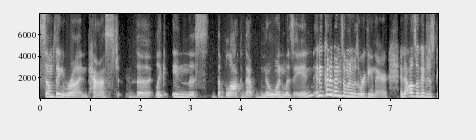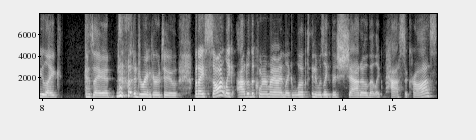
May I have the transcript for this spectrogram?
something run past the like in this the block that no one was in and it could have been someone who was working there and it also could just be like because i had a drink or two but i saw it like out of the corner of my eye and like looked and it was like this shadow that like passed across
